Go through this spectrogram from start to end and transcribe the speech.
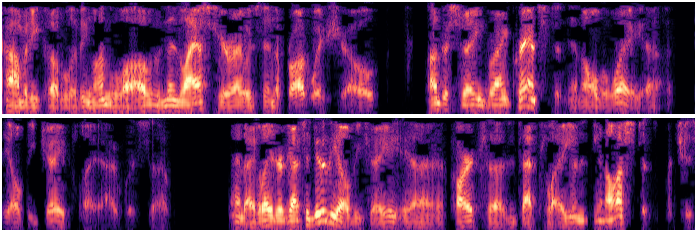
comedy called Living on Love. And then last year I was in a Broadway show understudying Bryan Cranston in All the Way, uh, the LBJ play. I was, uh, and I later got to do the LBJ, uh, part, uh, that play in, in Austin, which is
